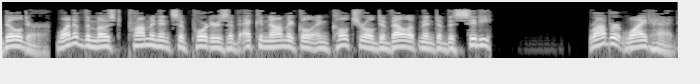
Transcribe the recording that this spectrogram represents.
builder, one of the most prominent supporters of economical and cultural development of the city Robert Whitehead,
